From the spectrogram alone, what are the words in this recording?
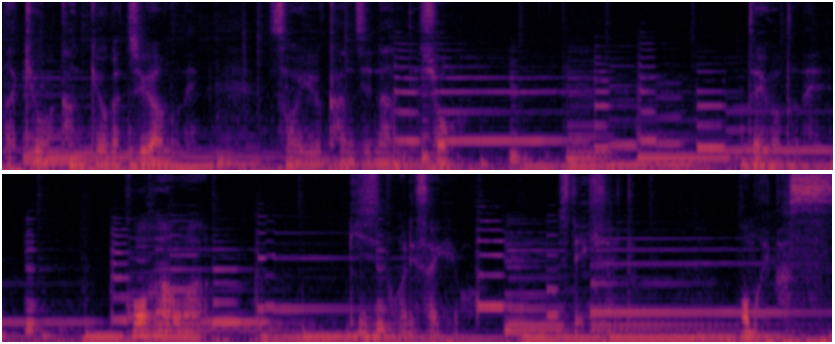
まあ、今日は環境が違うのでそういう感じなんでしょう。ということで後半は記事の掘り下げをしていきたいと思います。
